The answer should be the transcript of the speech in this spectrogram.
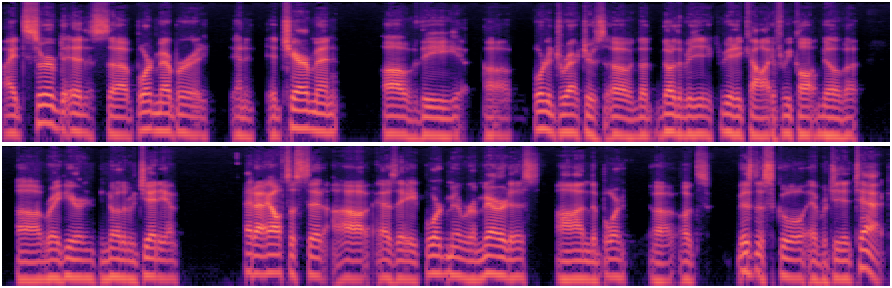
I'd served as a board member and, and chairman of the uh, board of directors of the Northern Virginia Community College, we call it NOVA, uh, right here in Northern Virginia. And I also sit uh, as a board member emeritus on the board uh, of business school at Virginia Tech.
